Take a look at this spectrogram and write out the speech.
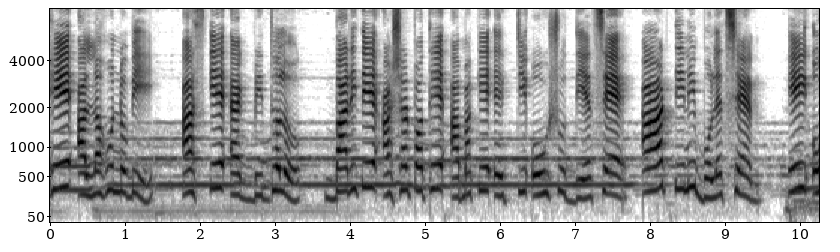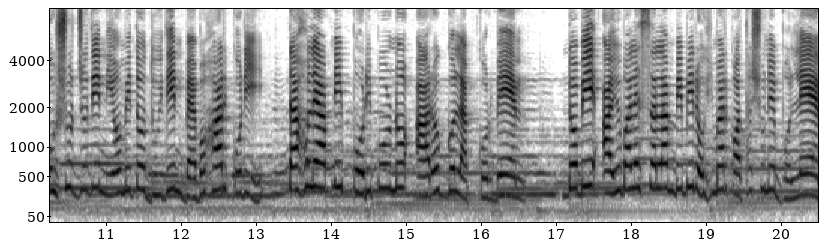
হে আল্লাহ নবী, আজকে এক বৃদ্ধ লোক বাড়িতে আসার পথে আমাকে একটি ঔষধ দিয়েছে। আর তিনি বলেছেন এই ঔষধ যদি নিয়মিত দুই দিন ব্যবহার করি, তাহলে আপনি পরিপূর্ণ আরোগ্য লাভ করবেন। নবী আয়ুব আলাইসাল্লাম বিবি রহিমার কথা শুনে বললেন,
